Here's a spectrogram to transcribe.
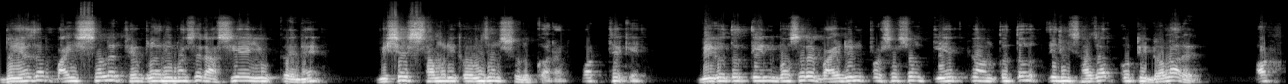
দুই হাজার বাইশ সালের ফেব্রুয়ারি মাসে রাশিয়া ইউক্রেনে বিশেষ সামরিক অভিযান শুরু করার পর থেকে বিগত তিন বছরে বাইডেন প্রশাসন কিয়েভকে অন্তত তিরিশ হাজার কোটি ডলারের অর্থ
